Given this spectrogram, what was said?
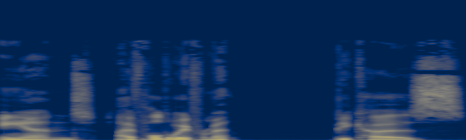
And I've pulled away from it because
